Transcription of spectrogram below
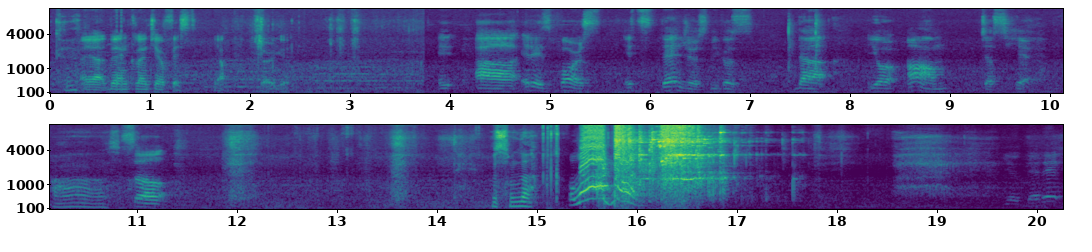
Okay. Uh, yeah, then clench your fist. Yeah, very good. It, uh, it is porous it's dangerous because the your arm just here. Ah. So. Bismillah. Allah Akbar! You did it.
